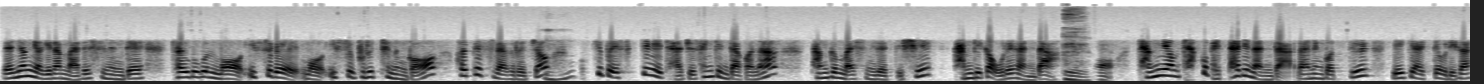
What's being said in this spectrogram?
면역력이란 말을 쓰는데 결국은 뭐 입술에 뭐 입술 부르트는 거 헐페스라 그러죠. 음. 피부에 습진이 자주 생긴다거나 방금 말씀드렸듯이 감기가 오래 간다. 네. 뭐 장염 자꾸 배탈이 난다라는 것들 얘기할 때 우리가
